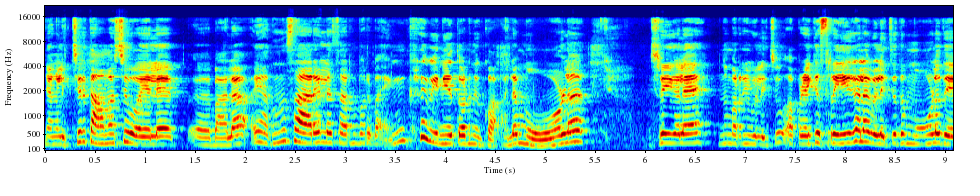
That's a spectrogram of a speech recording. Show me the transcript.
ഞങ്ങൾ ഇച്ചിരി താമസിച്ച് പോയല്ലേ ബാല ഏ അതൊന്നും സാരമില്ല സാർ എന്ന് പറഞ്ഞ് ഭയങ്കര വിനയത്തോടെ നിൽക്കുക അല്ല മോൾ ശ്രീകലെ എന്ന് പറഞ്ഞ് വിളിച്ചു. അപ്പോഴേക്ക് ശ്രീകല വിളിച്ചത് മോൾ ദേ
